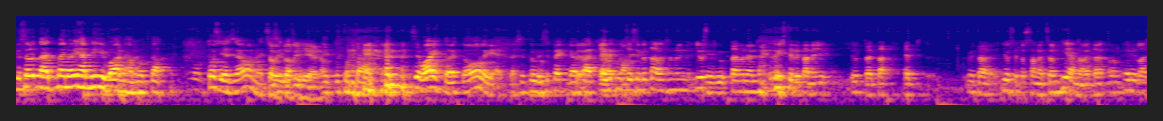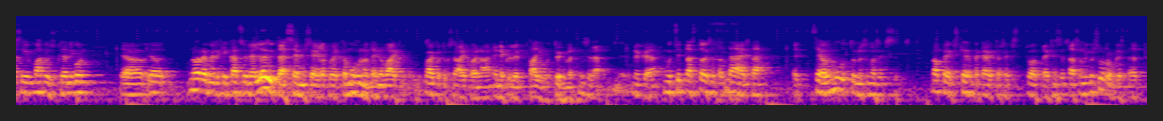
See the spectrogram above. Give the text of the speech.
No sanotaan, että mä en ole ihan niin vanha, mutta tosiaan se on. Että Se oli silloin- tosi hieno. Että, tota, se vaihtoehto oli, että se tuli se Pekka ja. Ei, mutta siis niin tämä on sellainen just tämmöinen ristiriitainen juttu, että, että mitä Jussi tuossa sanoi, että se on hienoa, että on erilaisia mahdollisuuksia niin kuin, ja, ja nuoremmillekin katsojille löytää semmoisia elokuvia, jotka muuhun on tehnyt vaik- vaikutuksen aikoinaan, ennen kuin tajuu tyhmät niin sitä nykyään. Mutta sitten taas toisaalta tämä, että, että se on muuttunut semmoiseksi nopeaksi kertakäyttöiseksi tuotteeksi, niin se taas on niin surullista. Että,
